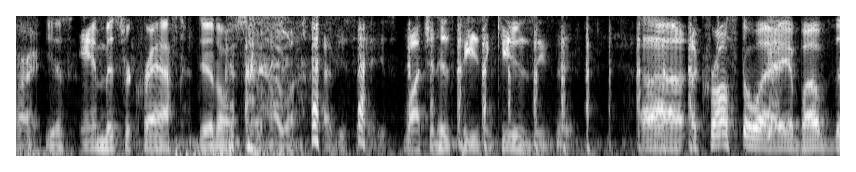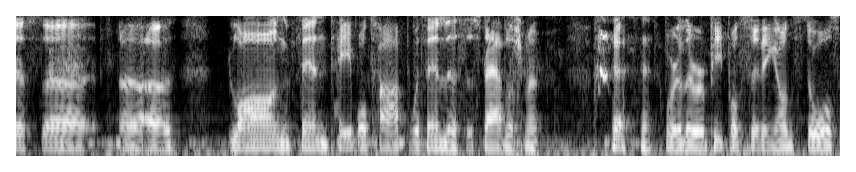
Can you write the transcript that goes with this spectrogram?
all right. Yes, and Mr. Kraft did also. I will have you say he's watching his p's and q's these days. Uh, across the way, above this uh, uh, uh, long, thin tabletop within this establishment, where there were people sitting on stools.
